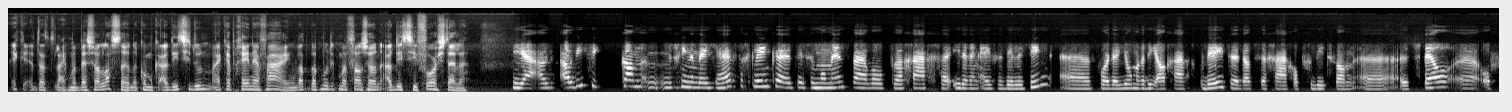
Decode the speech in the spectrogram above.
ik, dat lijkt me best wel lastig. Dan kom ik auditie doen, maar ik heb geen ervaring. Wat, wat moet ik me van zo'n auditie voorstellen? Ja, aud- auditie kan misschien een beetje heftig klinken. Het is een moment waarop we graag eh, iedereen even willen zien. Eh, voor de jongeren die al graag weten dat ze graag op het gebied van eh, het spel eh, of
